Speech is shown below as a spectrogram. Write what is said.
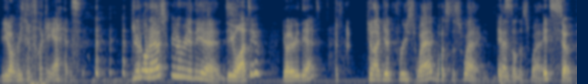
You don't read the fucking ads. you don't ask me to read the ads. Do you want to? You want to read the ads? Can I get free swag? What's the swag? It depends it's, on the swag. It's soap.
